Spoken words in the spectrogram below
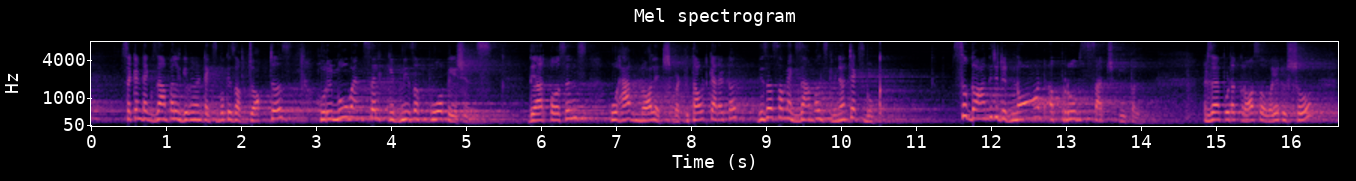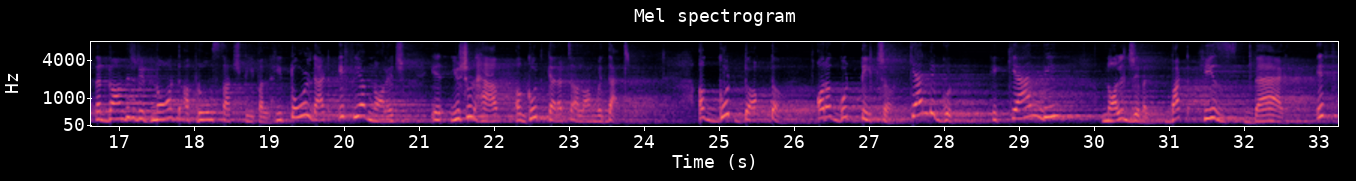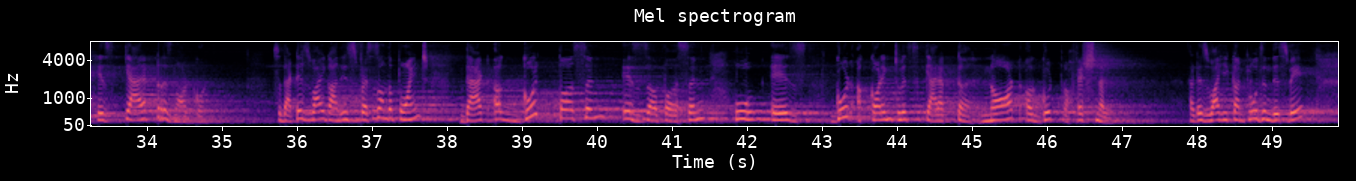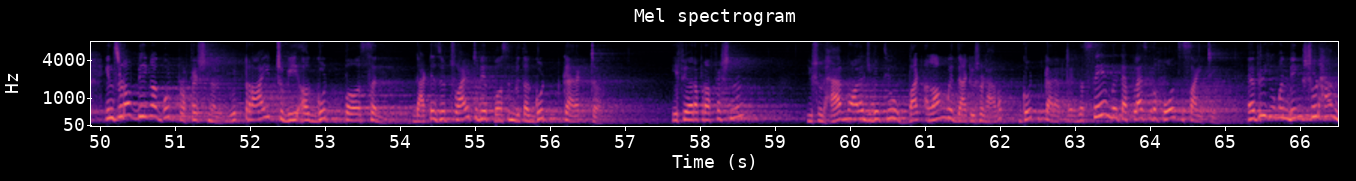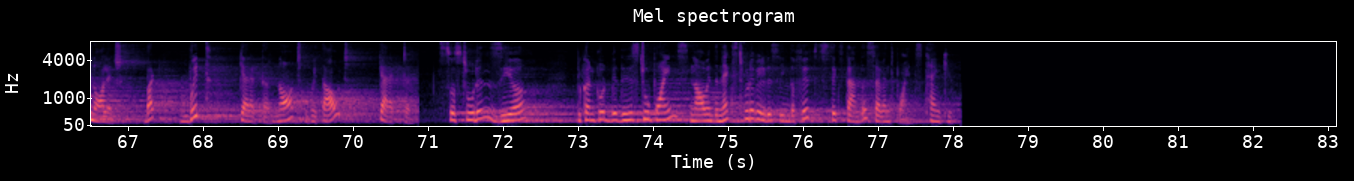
Second example given in textbook is of doctors who remove and sell kidneys of poor patients. They are persons who have knowledge but without character. These are some examples given in a textbook. So Gandhiji did not approve such people. As I put a cross over here to show that Gandhiji did not approve such people. He told that if you have knowledge, you should have a good character along with that. A good doctor or a good teacher can be good. He can be knowledgeable, but he is bad if his character is not good. So that is why Gandhi stresses on the point that a good person is a person who is good according to his character, not a good professional. That is why he concludes in this way. Instead of being a good professional, you try to be a good person. That is, you try to be a person with a good character. If you are a professional, you should have knowledge with you, but along with that, you should have a good character. The same way it applies for the whole society. Every human being should have knowledge, but with character, not without character. So, students, here to conclude with these two points. Now, in the next video, we will be seeing the fifth, sixth, and the seventh points. Thank you.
